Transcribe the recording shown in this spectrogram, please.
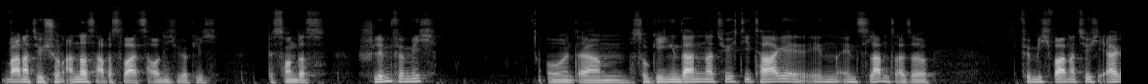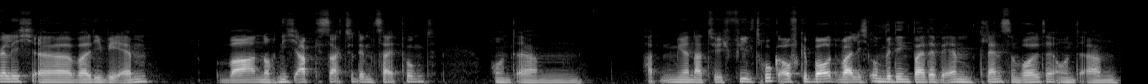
war natürlich schon anders, aber es war jetzt auch nicht wirklich besonders schlimm für mich. Und ähm, so gingen dann natürlich die Tage in, ins Land. Also für mich war natürlich ärgerlich, äh, weil die WM war noch nicht abgesagt zu dem Zeitpunkt. Und ähm, hat mir natürlich viel Druck aufgebaut, weil ich unbedingt bei der WM glänzen wollte und ähm,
